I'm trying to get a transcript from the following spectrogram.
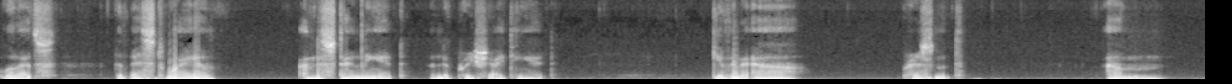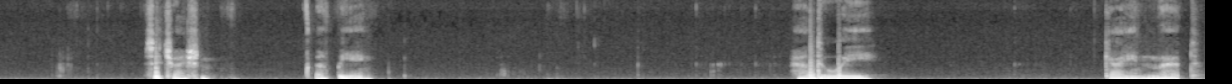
Well, that's the best way of understanding it and appreciating it, given our present um, situation of being. How do we gain that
